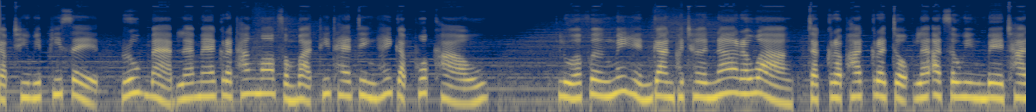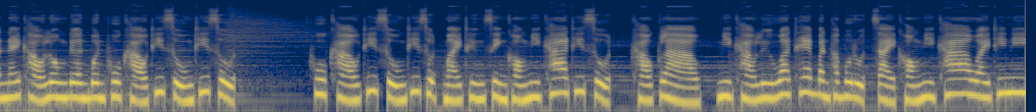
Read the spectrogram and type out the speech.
กับชีวิตพิเศษ รูปแบบและแม้กระทั่งมอบสมบัติที่แท้จริงให้กับพวกเขาหลัวเฟิงไม่เห็นการเผชิญหน้าระหว่างจักรพรรดิกระจกและอัศวินเบชานในเขาลงเดินบนภูเขาที่สูงที่สุด ภูเขาที่สูงที่สุดหมายถึงสิ่งของมีค่าที่สุด เขากล่าว มีข่าวลือว่าเทพบรรพบุรุษใส่ของมีค่าไว้ที่นี่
